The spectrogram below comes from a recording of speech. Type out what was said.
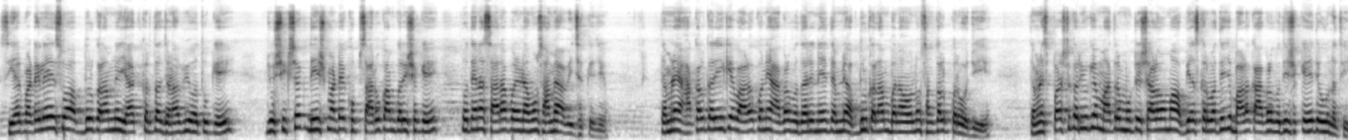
સી આર પાટીલે સ્વ અબ્દુલ કલામને યાદ કરતાં જણાવ્યું હતું કે, જો શિક્ષક દેશ માટે ખૂબ સારું કામ કરી શકે, તો તેના સારા પરિણામો સામે આવી શકે છે. તેમણે હાકલ કરી કે બાળકોને આગળ વધારીને તેમને અબ્દુલ કલામ બનાવવાનો સંકલ્પ કરવો જોઈએ. તેમણે સ્પષ્ટ કર્યું કે માત્ર મોટી શાળાઓમાં અભ્યાસ કરવાથી જ બાળક આગળ વધી શકે તેવું નથી.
